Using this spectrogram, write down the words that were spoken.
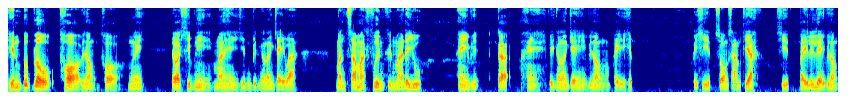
เห็นปุ๊บเราท่อพี่น้องท่อเมื่อยแต่ว่าคลิปนี้มาให้เห็นเป็นกำลังใจว่า มันสามารถฟื้นขึ้นมาได้อยู่ให้พี่ก็ให้เป็นกำลังใจให้พี่น้องไปเฮ็ดไปฉีดสองสามเที่ยฉีดไปเรื่อยๆพี่น้อง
